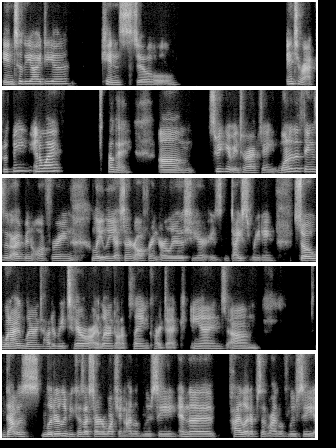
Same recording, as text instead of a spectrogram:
into the idea can still interact with me in a way. Okay. Um speaking of interacting, one of the things that I've been offering lately, I started offering earlier this year, is dice reading. So when I learned how to read tarot, I learned on a playing card deck, and um, that was literally because I started watching I Love Lucy, and the pilot episode of I Love Lucy,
